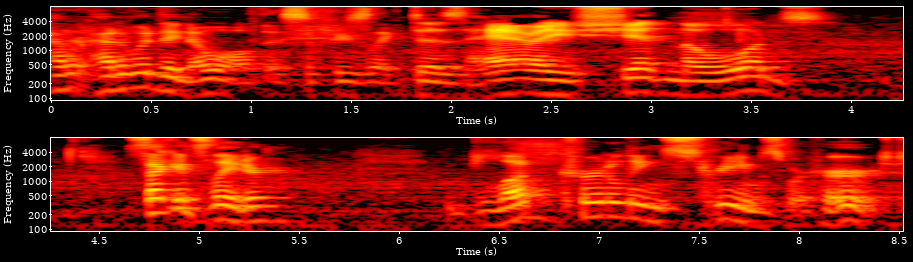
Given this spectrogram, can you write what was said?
How, how would they know all this if he's like. Does Harry shit in the woods? Seconds later, blood curdling screams were heard.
